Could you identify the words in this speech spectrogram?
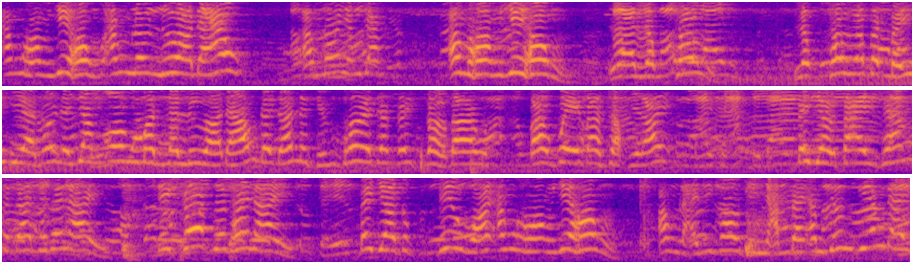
ông Hoàng Duy Hùng ông lừa, đảo? Ông nói nhân dân ông Hoàng Duy Hùng là luật sư luật sư ở bên Mỹ về nói là dân ôn mình là lừa đảo để đến để kiện thuê cho cái cờ bao bao quê ba sọc gì đấy. Bây giờ tài sản người ta như thế này đi cướp như thế này. bây giờ tôi kêu gọi ông Hoàng Duy Hùng. Ông lại đi ngôi thì nhậm đây ông chứng kiến đây.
